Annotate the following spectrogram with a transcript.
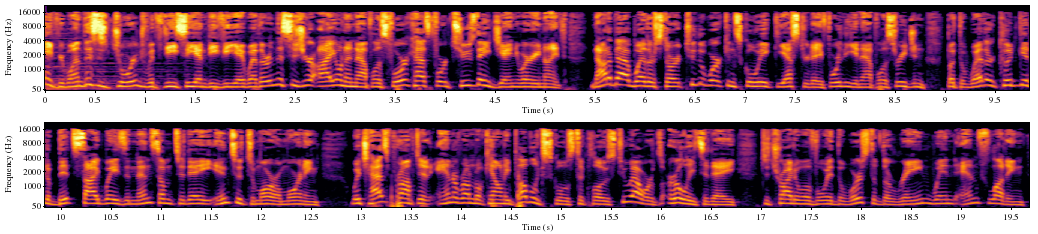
Hey everyone, this is George with DCMDVA Weather, and this is your Eye on Annapolis forecast for Tuesday, January 9th. Not a bad weather start to the work and school week yesterday for the Annapolis region, but the weather could get a bit sideways and then some today into tomorrow morning, which has prompted Anne Arundel County Public Schools to close two hours early today to try to avoid the worst of the rain, wind, and flooding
